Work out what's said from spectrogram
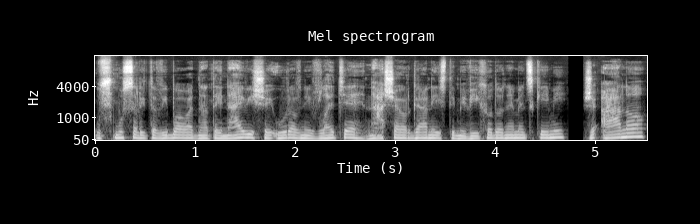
už museli to vybavovať na tej najvyššej úrovni v lete naše orgány s tými východonemeckými, že áno,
